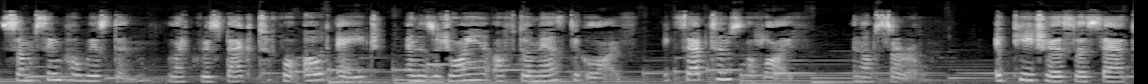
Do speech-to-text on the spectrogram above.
some simple wisdom, like respect for old age and the joy of domestic life, acceptance of life, and of sorrow. It teaches us that,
